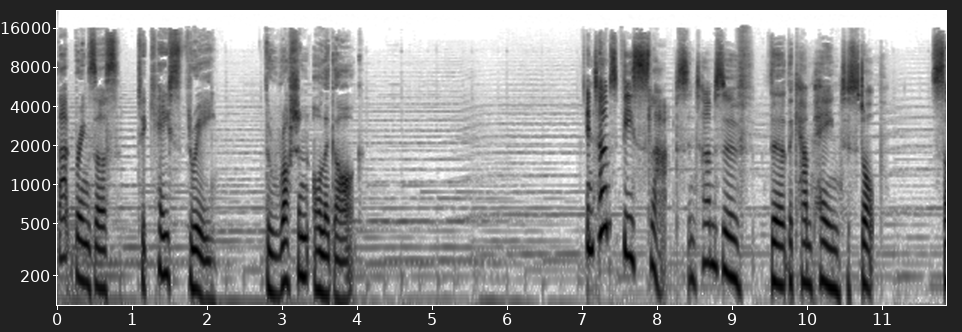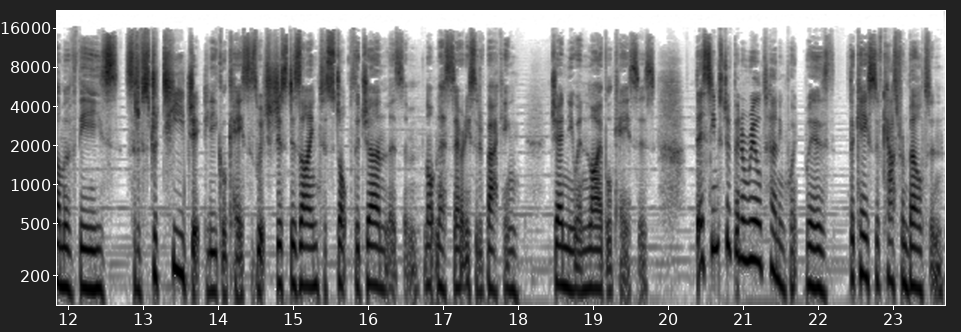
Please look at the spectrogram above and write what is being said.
That brings us to case three the Russian oligarch. In terms of these slaps, in terms of the, the campaign to stop some of these sort of strategic legal cases, which are just designed to stop the journalism, not necessarily sort of backing genuine libel cases. There seems to have been a real turning point with the case of Catherine Belton,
